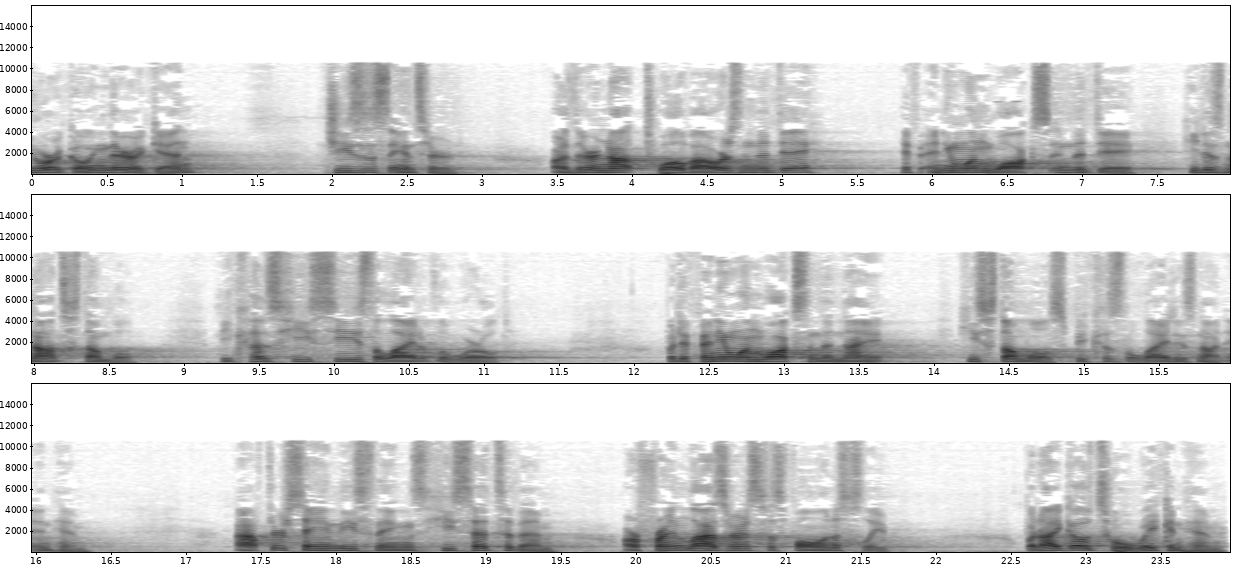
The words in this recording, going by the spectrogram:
you are going there again? Jesus answered, Are there not twelve hours in the day? If anyone walks in the day, he does not stumble, because he sees the light of the world. But if anyone walks in the night, he stumbles because the light is not in him. After saying these things, he said to them, Our friend Lazarus has fallen asleep, but I go to awaken him.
